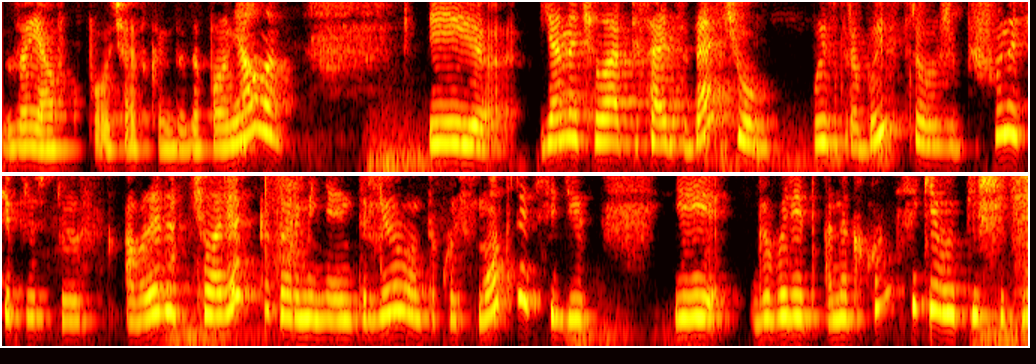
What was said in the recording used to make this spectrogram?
заявку, получается, когда заполняла. И я начала писать задачу быстро-быстро, уже пишу на C++. А вот этот человек, который меня интервьюировал, он такой смотрит, сидит и говорит, а на каком языке вы пишете?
